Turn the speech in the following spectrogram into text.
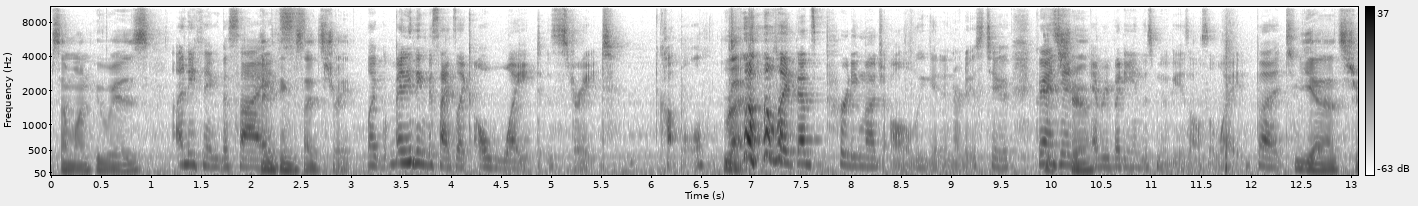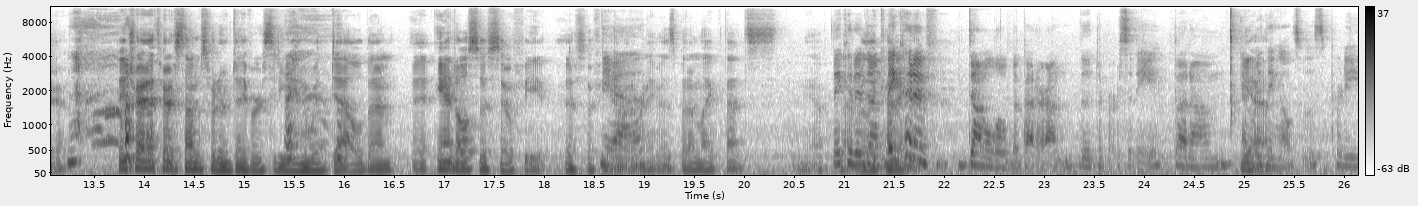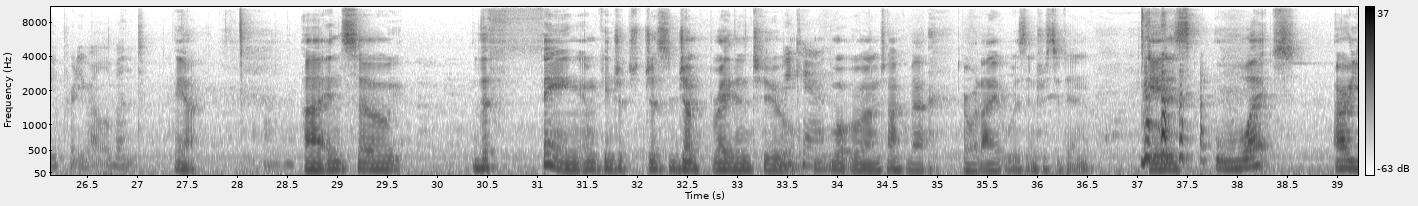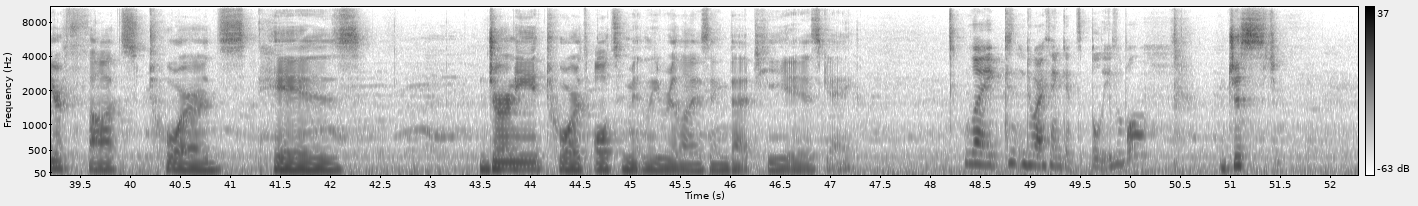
someone who is anything besides anything besides straight. like anything besides like a white straight couple. Right. like that's pretty much all we get introduced to. Granted, everybody in this movie is also white, but Yeah, that's true. they try to throw some sort of diversity in with Dell, but I'm and also Sophie, uh, Sophia, Yeah. whatever her name is. But I'm like, that's yeah. they could have really done they could have done a little bit better on the diversity, but um Yeah. everything else was pretty pretty relevant. Yeah. Uh, and so the thing, and we can just just jump right into We can. what we want to talk about, or what I was interested in, is what are your thoughts towards his journey towards ultimately realizing that he is gay? Like, do I think it's believable? Just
